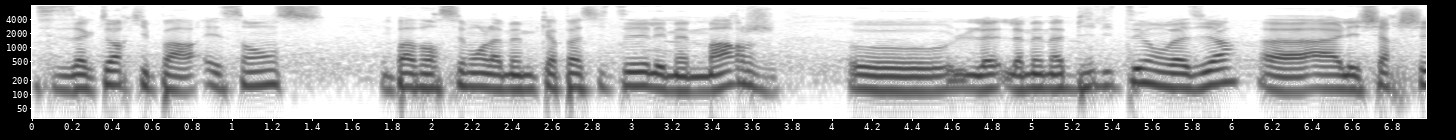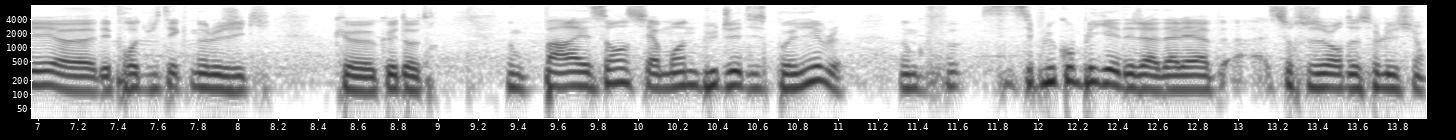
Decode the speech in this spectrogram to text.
C'est des acteurs qui, par essence, n'ont pas forcément la même capacité, les mêmes marges, la, même habilité, on va dire, à aller chercher euh, des produits technologiques que, que d'autres. Donc par essence, il y a moins de budget disponible. Donc c'est plus compliqué déjà d'aller sur ce genre de solution.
